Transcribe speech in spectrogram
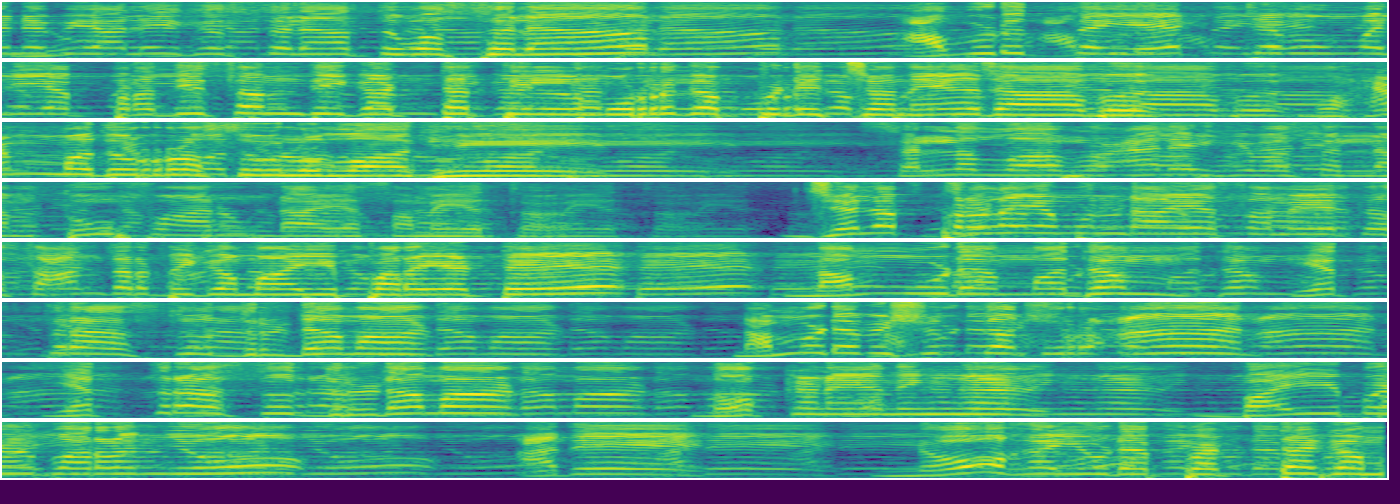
നബി അവിടുത്തെ ഏറ്റവും വലിയ പ്രതിസന്ധി ഘട്ടത്തിൽ മുറുകെ പിടിച്ച നേതാവ് മുഹമ്മദ് ഉണ്ടായ സമയത്ത് ജലപ്രളയമുണ്ടായ സമയത്ത് സാന്ദർഭികമായി പറയട്ടെ നമ്മുടെ മതം എത്ര സുദൃഢമാണ്. നമ്മുടെ വിശുദ്ധ ഖുർആൻ എത്ര സുദൃഢമാണ്. നോക്കണേ നിങ്ങൾ ബൈബിൾ പറഞ്ഞു അതെ നോഹയുടെ പെട്ടകം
